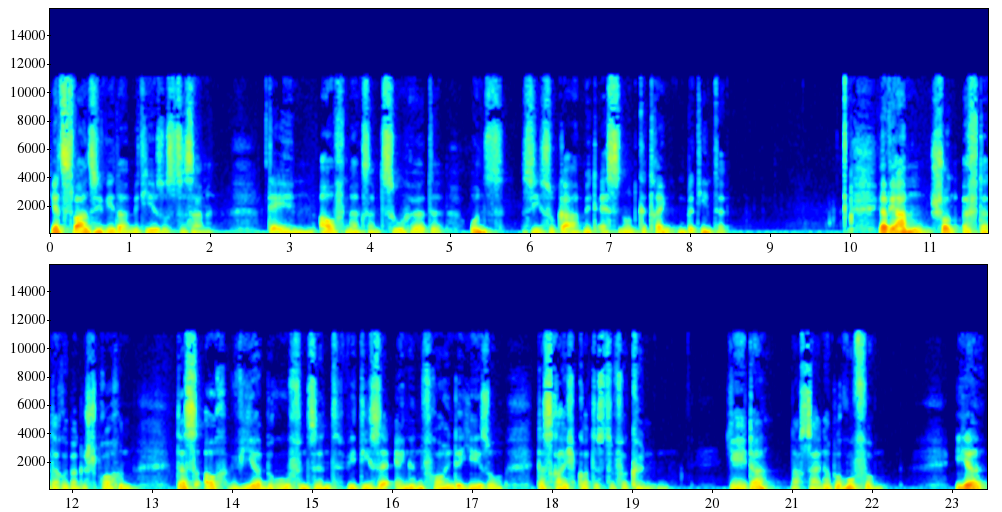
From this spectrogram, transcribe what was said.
Jetzt waren sie wieder mit Jesus zusammen, der ihnen aufmerksam zuhörte und sie sogar mit Essen und Getränken bediente. Ja, wir haben schon öfter darüber gesprochen, dass auch wir berufen sind, wie diese engen Freunde Jesu, das Reich Gottes zu verkünden. Jeder nach seiner Berufung. Ihr,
